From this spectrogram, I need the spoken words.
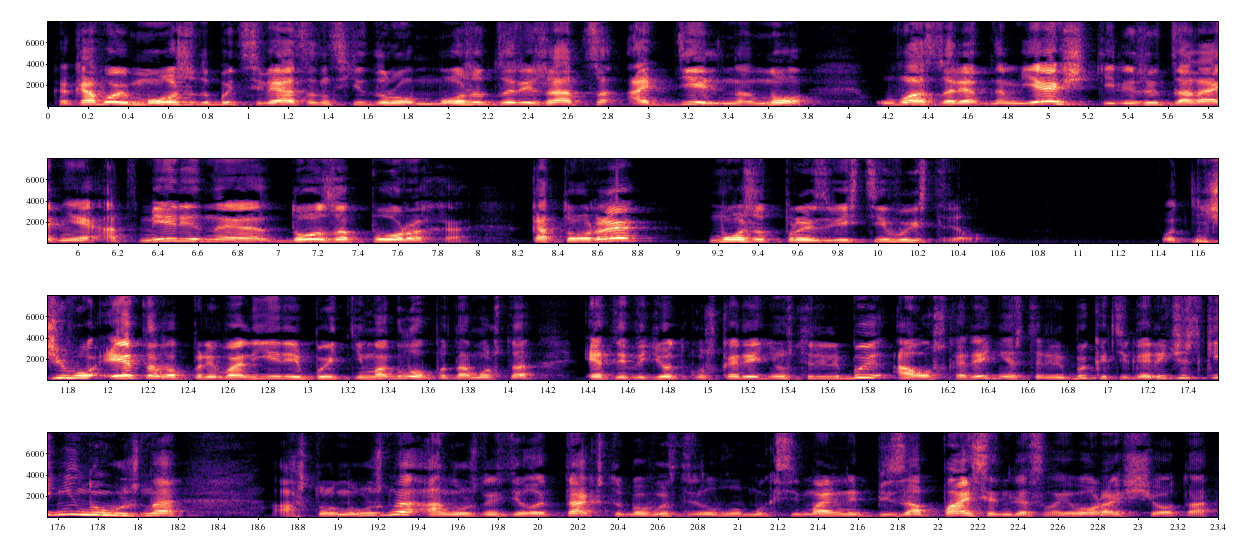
Каковой может быть связан с ядром, может заряжаться отдельно, но у вас в зарядном ящике лежит заранее отмеренная доза пороха, которая может произвести выстрел. Вот ничего этого при вольере быть не могло, потому что это ведет к ускорению стрельбы, а ускорение стрельбы категорически не нужно. А что нужно? А нужно сделать так, чтобы выстрел был максимально безопасен для своего расчета.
